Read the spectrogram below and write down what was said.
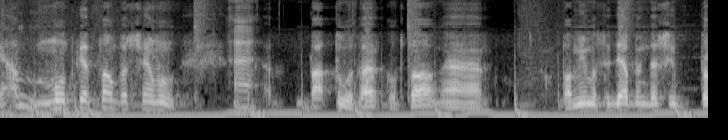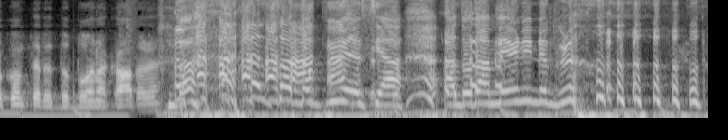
jam mund të ketë thon për shembull batut, a kupton? Po mirë mos i japim tash për koncertet do bëhen a katër. Sa do pyesja, a do ta merrni në grup?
